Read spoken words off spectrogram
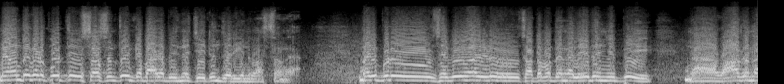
మేమంతా కూడా పూర్తి విశ్వాసంతో ఇంకా బాగా బిజినెస్ చేయడం జరిగింది వాస్తవంగా. మరి ఇప్పుడు సెబీ వాళ్ళు చట్టబద్ధంగా లేదని చెప్పి నా వాదన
